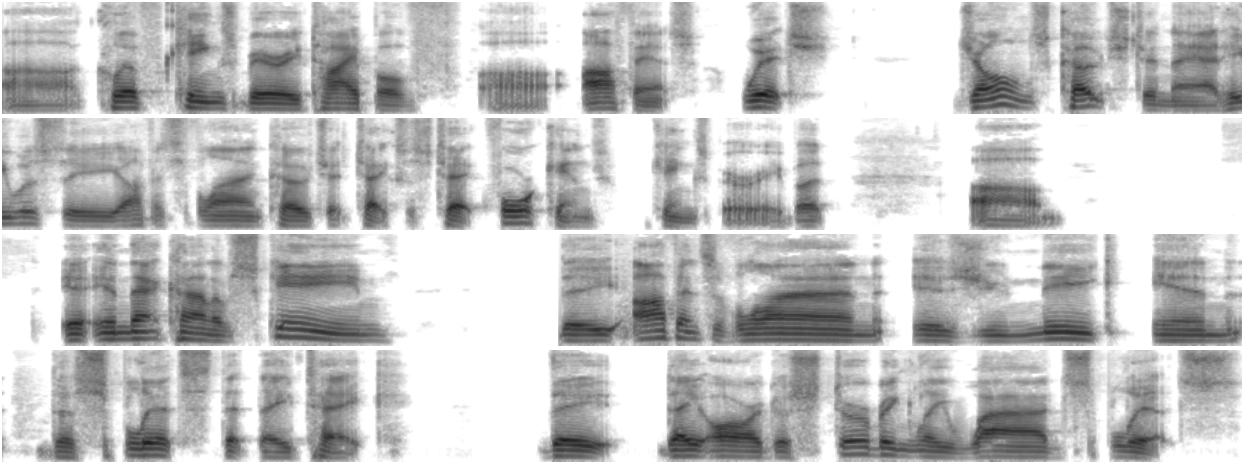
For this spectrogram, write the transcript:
uh, Cliff Kingsbury type of uh, offense, which Jones coached in that, he was the offensive line coach at Texas Tech for Kings, Kingsbury. But um, in, in that kind of scheme, the offensive line is unique in the splits that they take. They they are disturbingly wide splits.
